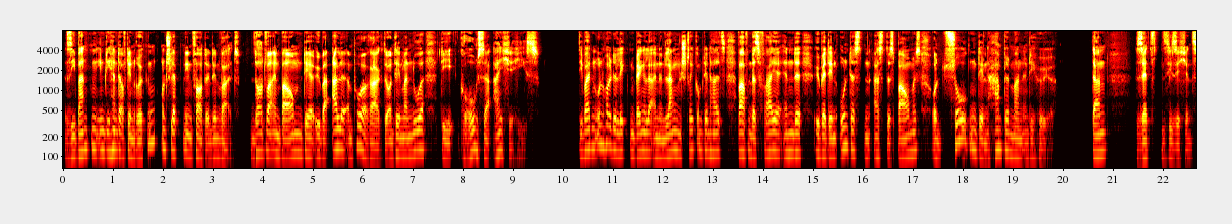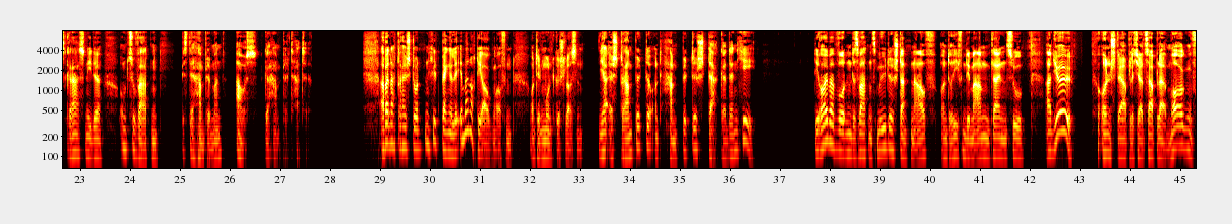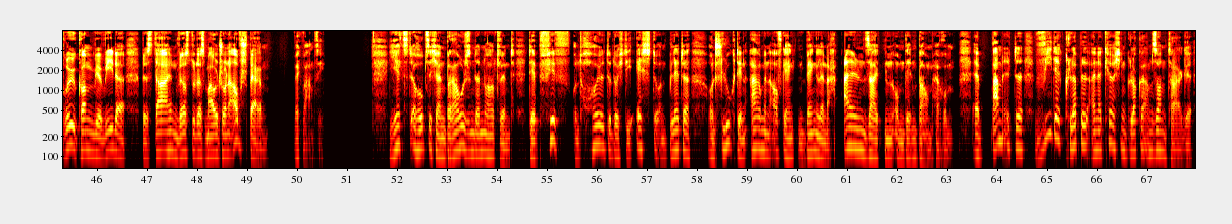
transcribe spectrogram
Sie banden ihm die Hände auf den Rücken und schleppten ihn fort in den Wald. Dort war ein Baum, der über alle emporragte und den man nur die große Eiche hieß. Die beiden Unholde legten Bengele einen langen Strick um den Hals, warfen das freie Ende über den untersten Ast des Baumes und zogen den Hampelmann in die Höhe. Dann setzten sie sich ins Gras nieder, um zu warten, bis der Hampelmann ausgehampelt hatte. Aber nach drei Stunden hielt Bengele immer noch die Augen offen und den Mund geschlossen. Ja, er strampelte und hampelte stärker denn je. Die Räuber wurden des Wartens müde, standen auf und riefen dem armen Kleinen zu Adieu, unsterblicher Zappler, morgen früh kommen wir wieder, bis dahin wirst du das Maul schon aufsperren. Weg waren sie. Jetzt erhob sich ein brausender Nordwind, der pfiff und heulte durch die Äste und Blätter und schlug den armen aufgehängten Bengele nach allen Seiten um den Baum herum. Er bammelte wie der Klöppel einer Kirchenglocke am Sonntage.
